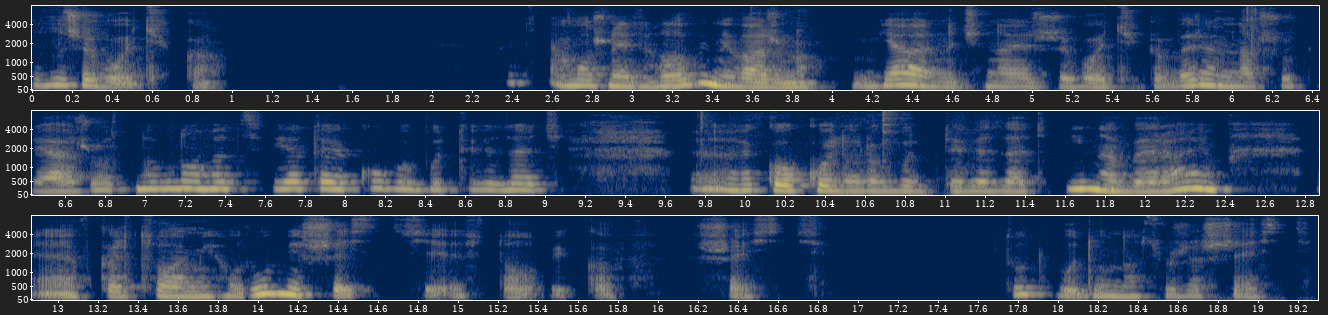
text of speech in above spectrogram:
з животика. Можна і з голови, не важно. Я починаю з животика. Беремо нашу пряжу основного цвета, яку ви будете в'язати, е, якого кольору будете в'язати, і набираємо е, в кольцо амігурумі 6 столбиків. 6. Тут буде у нас уже 6.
